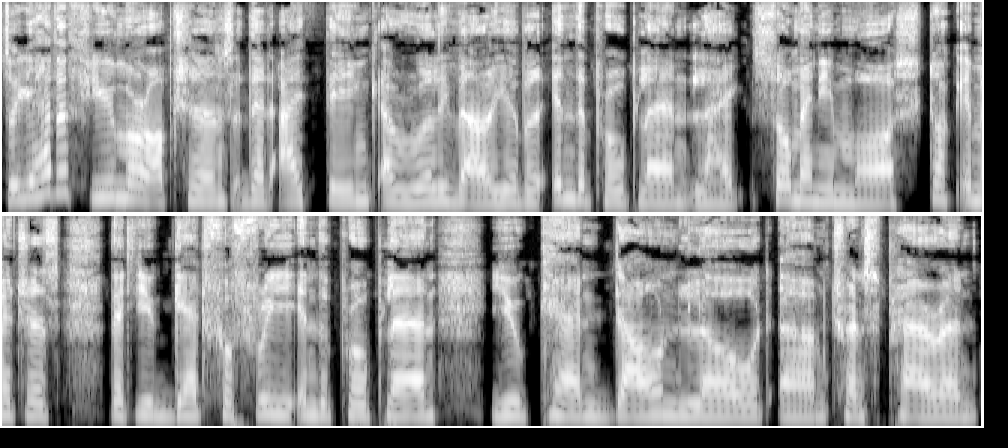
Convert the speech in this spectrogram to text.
So you have a few more options that I think are really valuable in the Pro plan, like so many more stock images that you get for free in the Pro plan. You can download um, transparent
